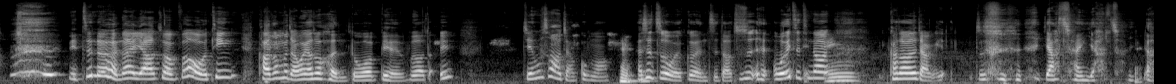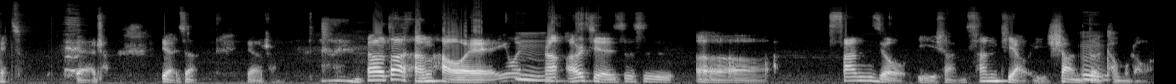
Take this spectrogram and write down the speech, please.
你真的很爱压川。不知道我听卡中木讲过压川很多遍，不知道诶，节目上有讲过吗？还是只有我一个人知道？就是我一直听到嗯卡中木讲，就是压川、压川、压川。雅川，雅川，雅川。然后它很好哎、因为嗯。然后而且就是呃三九以上三条以上的嗯。科目高啊，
